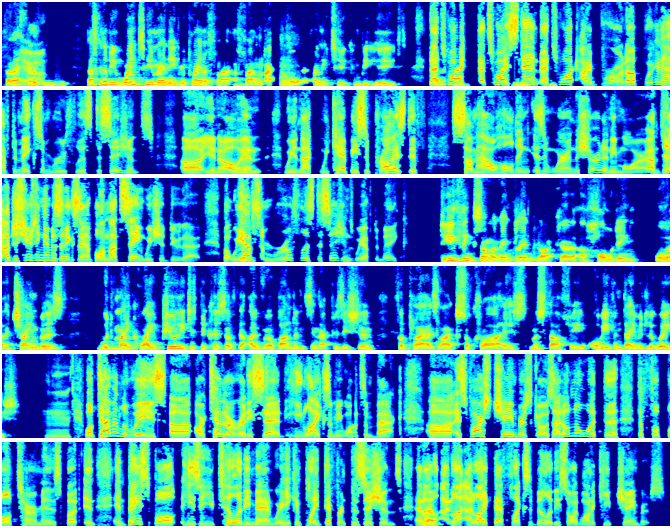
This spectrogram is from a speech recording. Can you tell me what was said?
So that's Yeah. going to be that's going to be way too many. If you're playing a flat a flat back four, only two can be used. That's why. That's why, Stan. That's why I brought up. We're going to have to make some ruthless decisions. Uh, you know, and we're not. We can't be surprised if somehow Holding isn't wearing the shirt anymore. I'm. Just, I'm just using him as an example. I'm not saying we should do that, but we have some ruthless decisions we have to make. Do you think someone then, Glenn, like a, a Holding or a Chambers, would make way purely just because of the overabundance in that position for players like Sokratis, Mustafi, or even David Luiz? Hmm. Well, David Luiz, uh, Arteta already said he likes him. He wants him back. Uh, as far as Chambers goes, I don't know what the, the football term is, but in, in baseball, he's a utility man where he can play different positions. And I, Yeah. I, li- I like that flexibility, so I'd want to keep Chambers.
